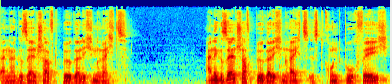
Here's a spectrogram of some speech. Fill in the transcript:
einer Gesellschaft bürgerlichen Rechts Eine Gesellschaft bürgerlichen Rechts ist grundbuchfähig,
